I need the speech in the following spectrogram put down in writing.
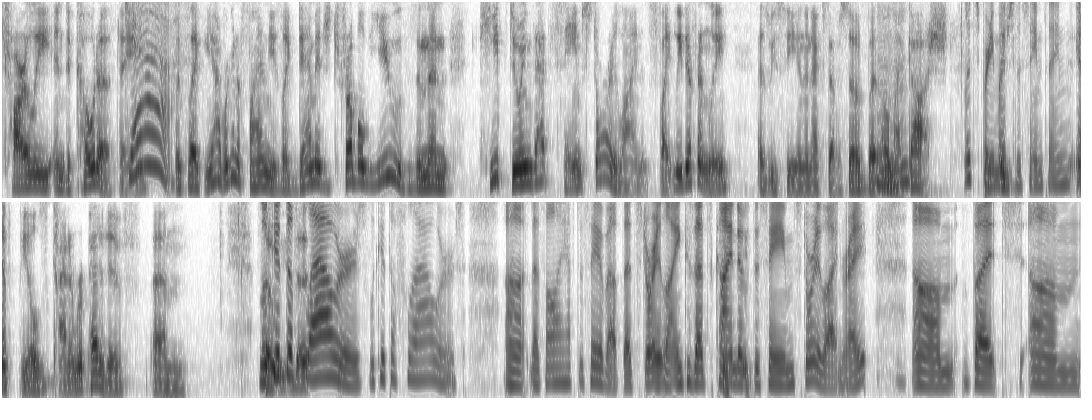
Charlie and Dakota thing. Yeah. It's like, yeah, we're gonna find these like damaged, troubled youths, and then keep doing that same storyline. It's slightly differently, as we see in the next episode. But mm-hmm. oh my mm-hmm. gosh, it's pretty it, much the same thing. Yep. It feels kind of repetitive. Um, Look so at the, the, flowers. Look at the flowers. Uh, that's all I have to say about that storyline because that's kind of the same storyline, right? Um, but um,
